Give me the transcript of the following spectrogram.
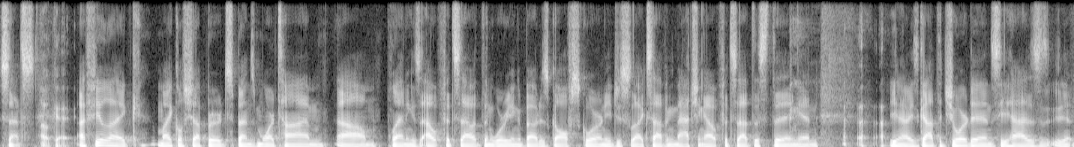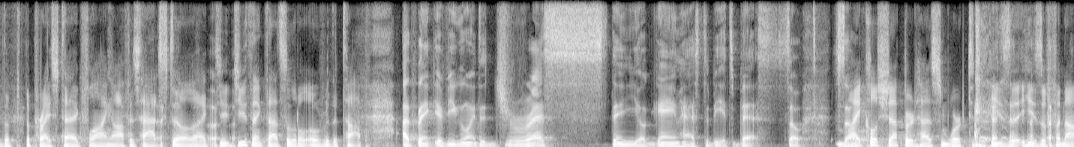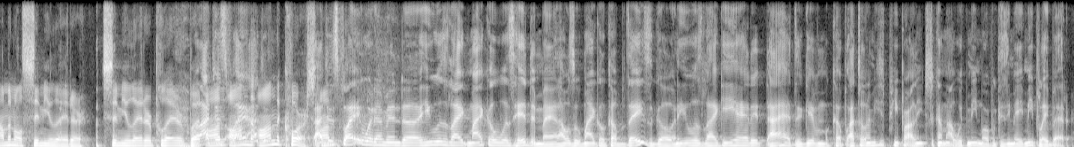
sense. Okay. I feel like Michael Shepard spends more time um, planning his outfits out than worrying about his golf score, and he just likes having matching outfits at this thing. And you know, he's got the Jordans. He has you know, the the price tag flying off his hat still. Like, do, do you think that's a little over the top? I think if you're going to dress, then your game has to be its best. So, so Michael Shepard has some work to do. He's a, he's a phenomenal simulator simulator player, but well, on, play, on the just, on the course. I on, just played with him, and uh, he was like Michael was hidden man. I was with Michael a couple days ago, and he was like he had it. I had to give him a couple. I told him he, he probably needs to come out with me more because he made me play better.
